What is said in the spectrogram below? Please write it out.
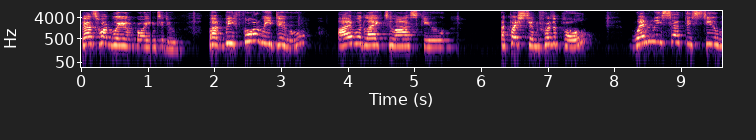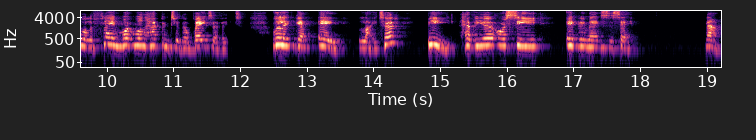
that's what we're going to do. But before we do, I would like to ask you a question for the poll. When we set this steel wool aflame, what will happen to the weight of it? Will it get A, lighter, B, heavier, or C, it remains the same? Now,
